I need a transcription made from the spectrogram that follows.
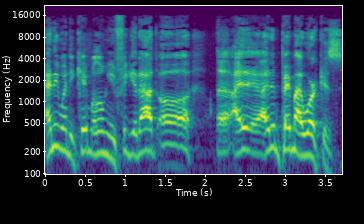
Anyone he came along, you figured out, oh, uh, I, I didn't pay my workers.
